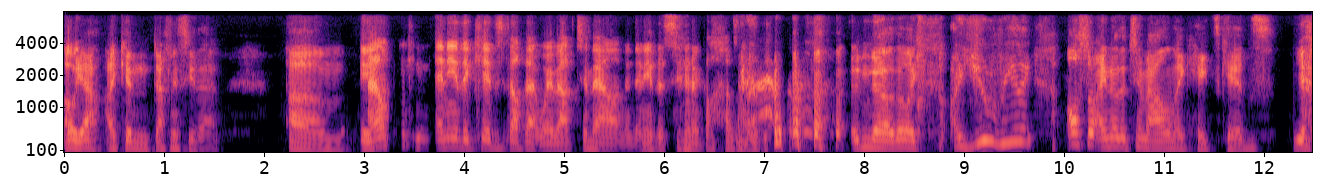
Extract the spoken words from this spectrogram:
oh yeah, I can definitely see that. Um, it- I don't think any of the kids felt that way about Tim Allen in any of the Santa Claus movies. no, they're like, are you really? Also, I know that Tim Allen like hates kids, yeah.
